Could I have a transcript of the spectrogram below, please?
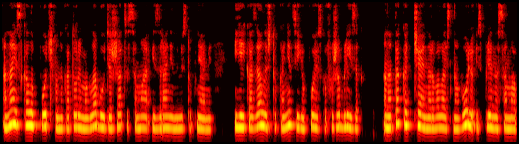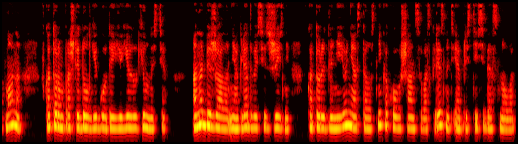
Она искала почву, на которой могла бы удержаться сама израненными ступнями, и ей казалось, что конец ее поисков уже близок. Она так отчаянно рвалась на волю из плена самообмана, в котором прошли долгие годы ее юности. Она бежала, не оглядываясь из жизни, в которой для нее не осталось никакого шанса воскреснуть и обрести себя снова.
